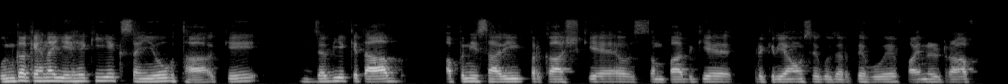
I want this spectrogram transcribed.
उनका कहना यह है कि एक संयोग था कि जब ये किताब अपनी सारी प्रकाशकीय और संपादकीय प्रक्रियाओं से गुजरते हुए फाइनल ड्राफ्ट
